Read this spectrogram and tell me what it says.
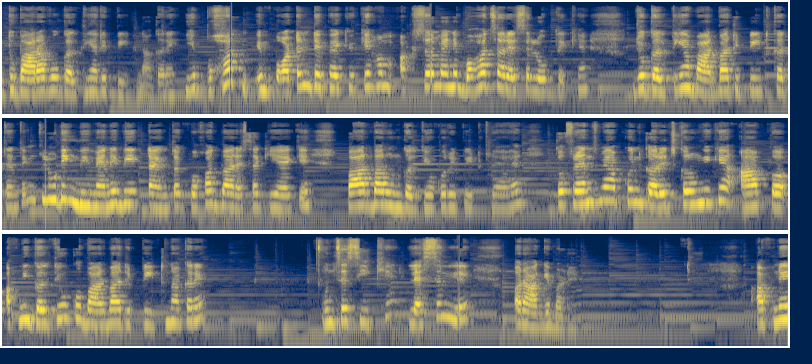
दोबारा वो गलतियाँ रिपीट ना करें। ये बहुत इंपॉर्टेंट टिप है क्योंकि हम अक्सर मैंने बहुत सारे ऐसे लोग देखे हैं जो गलतियाँ बार बार रिपीट करते हैं। इंक्लूडिंग भी मैंने भी एक टाइम तक बहुत बार ऐसा किया है कि बार बार उन गलतियों को रिपीट किया है। तो फ्रेंड्स मैं आपको इनकरेज करूँगी कि आप अपनी गलतियों को बार बार रिपीट ना करें। उनसे सीखें लेसन लें और आगे बढ़ें। अपने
